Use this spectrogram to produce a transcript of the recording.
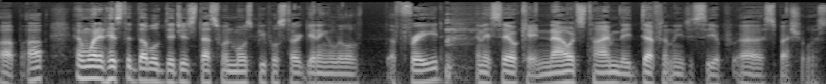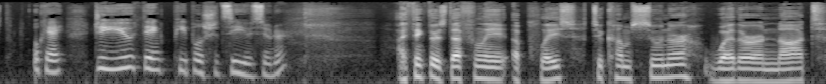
up, up. And when it hits the double digits, that's when most people start getting a little afraid and they say, okay, now it's time. They definitely need to see a uh, specialist. Okay. Do you think people should see you sooner? I think there's definitely a place to come sooner, whether or not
